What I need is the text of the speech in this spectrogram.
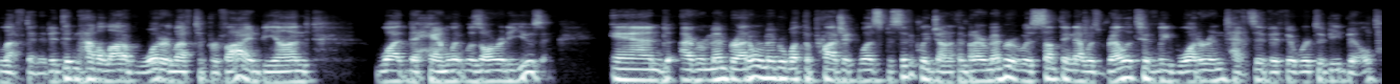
left in it. It didn't have a lot of water left to provide beyond what the hamlet was already using. And I remember, I don't remember what the project was specifically, Jonathan, but I remember it was something that was relatively water intensive if it were to be built.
